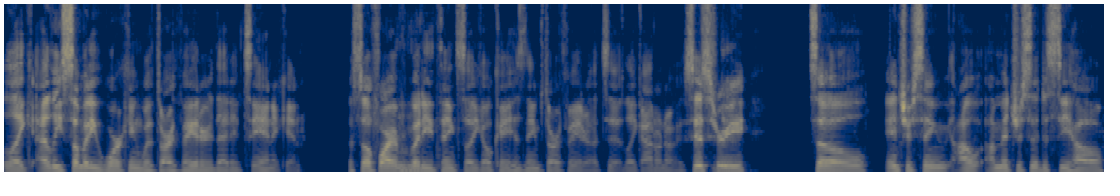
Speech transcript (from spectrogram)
like at least somebody working with Darth Vader that it's Anakin. But so far Mm-hmm. everybody thinks like okay his name's Darth Vader that's it. Like I don't know his history. So interesting. I'll, I'm interested to see how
